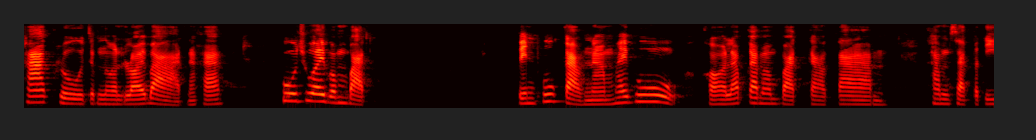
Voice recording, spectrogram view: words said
ค่าครูจำนวนร้อยบาทนะคะ ผู้ช่วยบำบัด เป็นผู้กล่าวนำให้ผู้ขอรับการบำบัดกล่าวตามคำสัตย์ปฏิ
